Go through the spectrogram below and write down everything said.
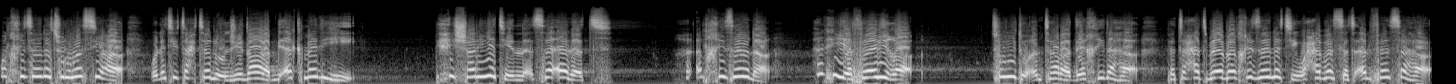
والخزانة الواسعة والتي تحتل الجدار بأكمله. بحشرية سألت الخزانة هل هي فارغة؟ تريد أن ترى داخلها. فتحت باب الخزانة وحبست أنفاسها.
